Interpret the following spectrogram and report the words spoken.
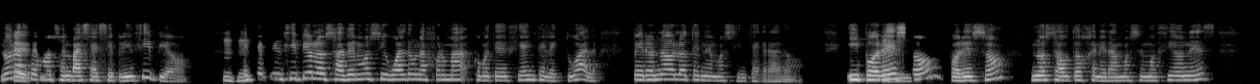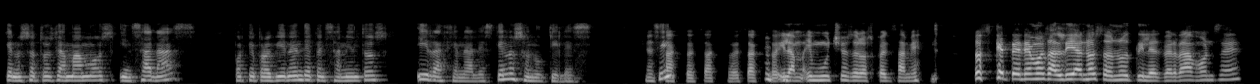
no lo hacemos en base a ese principio. Ese principio lo sabemos igual de una forma, como te decía, intelectual, pero no lo tenemos integrado. Y por eso, por eso nos autogeneramos emociones que nosotros llamamos insanas, porque provienen de pensamientos irracionales, que no son útiles. Exacto, exacto, exacto. Y, y, muchos de los pensamientos que tenemos al día no son útiles, ¿verdad, Monse?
